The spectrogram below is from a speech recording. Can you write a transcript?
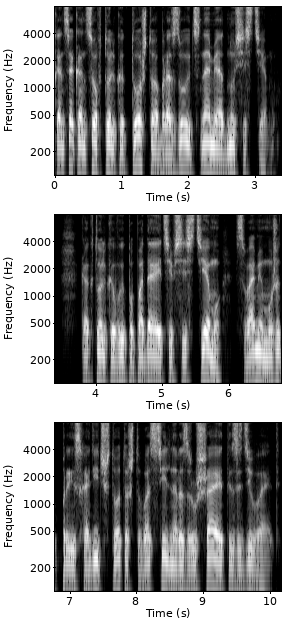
конце концов только то, что образует с нами одну систему. Как только вы попадаете в систему, с вами может происходить что-то, что вас сильно разрушает и задевает.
